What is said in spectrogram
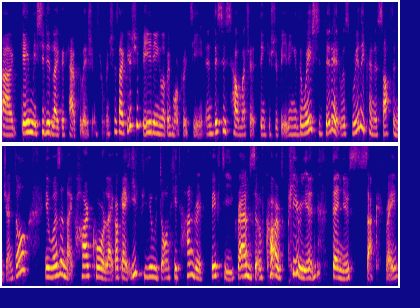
uh, gave me, she did like the calculations for me. She's like, you should be eating a little bit more protein. And this is how much I think you should be eating. And the way she did it was really kind of soft and gentle. It wasn't like hardcore, like, okay, if you don't hit 150 grams of carbs, period, then you suck, right?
